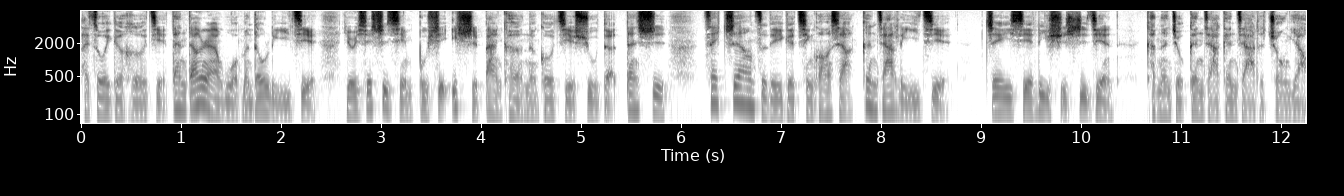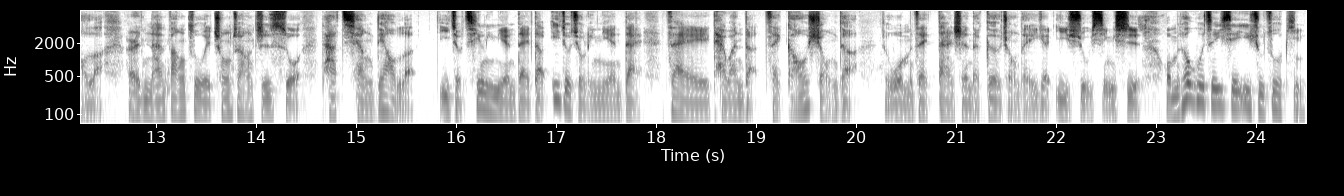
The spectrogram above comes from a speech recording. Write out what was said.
来做一个和解。但当然，我们都理解有一些事情不是一时半刻能够结束的，但是在这样子的一个情况下，更加理解这一些历史事件，可能就更加更加的重要了。而南方作为冲撞之所，它强调了。一九七零年代到一九九零年代，在台湾的，在高雄的，我们在诞生的各种的一个艺术形式，我们透过这一些艺术作品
